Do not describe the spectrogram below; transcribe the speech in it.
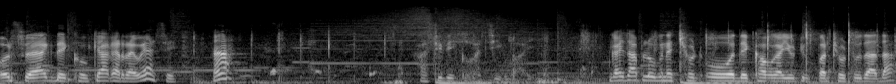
और स्वैग देखो, क्या कर रहे हो ऐसे? हाँ? हँसी देखो, हँसी, भाई। गाइस आप लोगों ने छोट, ओ, देखा होगा यूट्यूब पर छोटू दादा।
